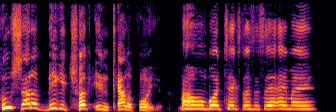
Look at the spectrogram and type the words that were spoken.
Who shot up Biggie truck in California? My homeboy texted us and said, "Hey, man,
